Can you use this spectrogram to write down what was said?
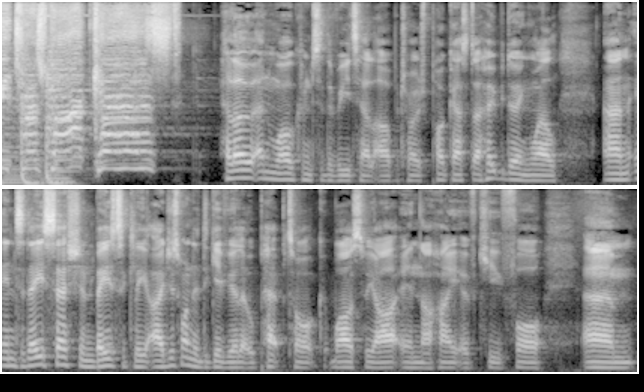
Arbitrage Podcast. Hello and welcome to the Retail Arbitrage Podcast. I hope you're doing well. And in today's session, basically, I just wanted to give you a little pep talk whilst we are in the height of Q4. Um,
